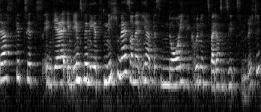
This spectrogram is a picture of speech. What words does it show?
das gibt es jetzt in, der, in dem Sinne jetzt nicht mehr, sondern ihr habt es neu gegründet 2017, richtig?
